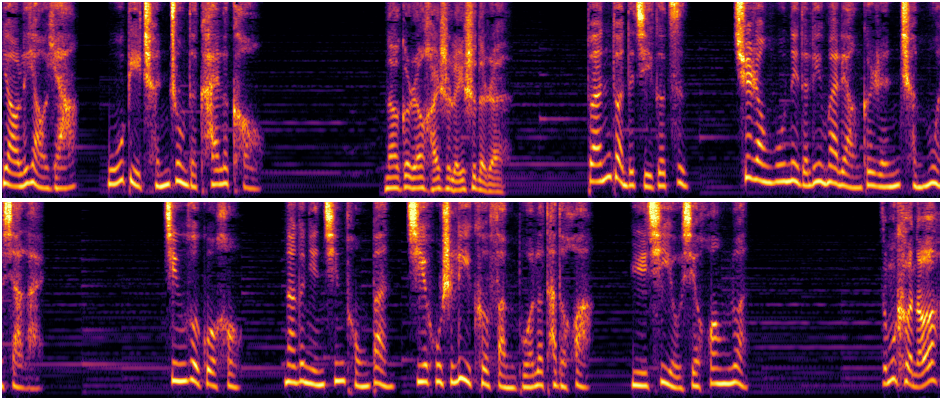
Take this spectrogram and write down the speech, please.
咬了咬牙，无比沉重的开了口：“那个人还是雷氏的人。”短短的几个字，却让屋内的另外两个人沉默下来。惊愕过后，那个年轻同伴几乎是立刻反驳了他的话，语气有些慌乱：“怎么可能？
